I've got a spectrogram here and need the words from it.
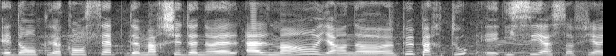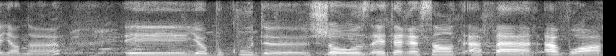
Et donc le concept de marché de Noël allemand, il y en a un peu partout. Et ici à Sofia, il y en a un. Et il y a beaucoup de choses intéressantes à faire, à voir,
